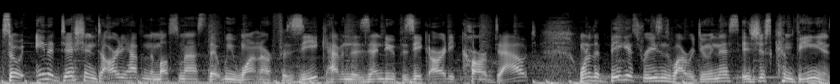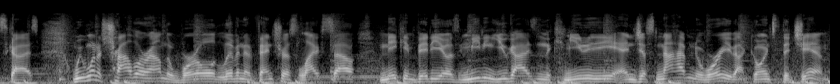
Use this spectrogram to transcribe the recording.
So in addition to already having the muscle mass that we want in our physique, having the Zen Dude physique already carved out, one of the biggest reasons why we're doing this is just convenience, guys. We want to travel around the world, live an adventurous lifestyle, making videos, meeting you guys in the community, and just not having to worry about going to the gym.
